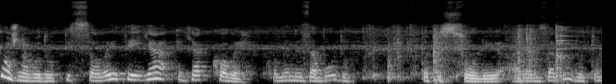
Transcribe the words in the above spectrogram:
Можна воду підсолити. Я як коли. Коли не забуду, то підсолюю, а як забуду, то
